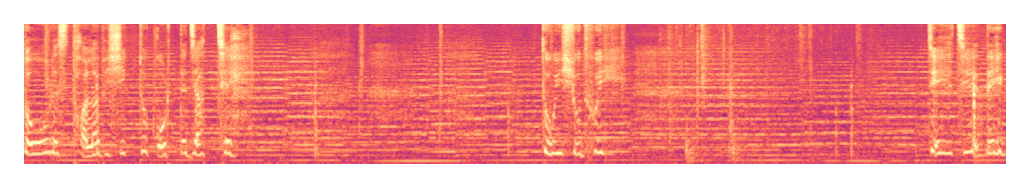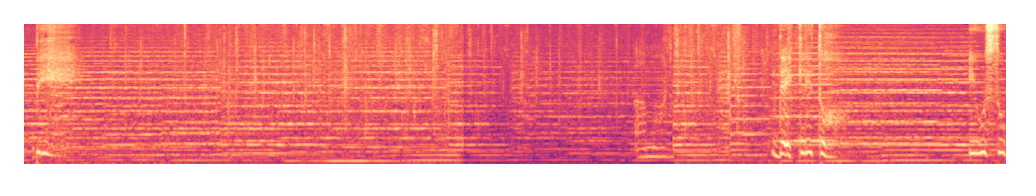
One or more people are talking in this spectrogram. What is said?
তোর স্থলাভিষিক্ত করতে যাচ্ছে। তুই শুধুই চেয়ে চেয়ে দেখবি। দেখলি তো? ইউসুফ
